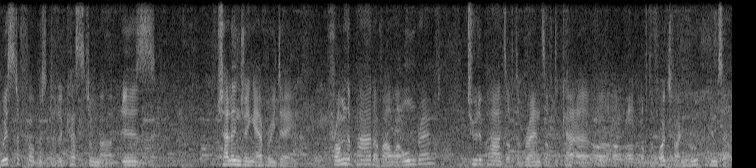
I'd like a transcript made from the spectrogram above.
with the focus to the customer is challenging every day. From the part of our own brand to the parts of the brands of the, uh, of the Volkswagen Group himself.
